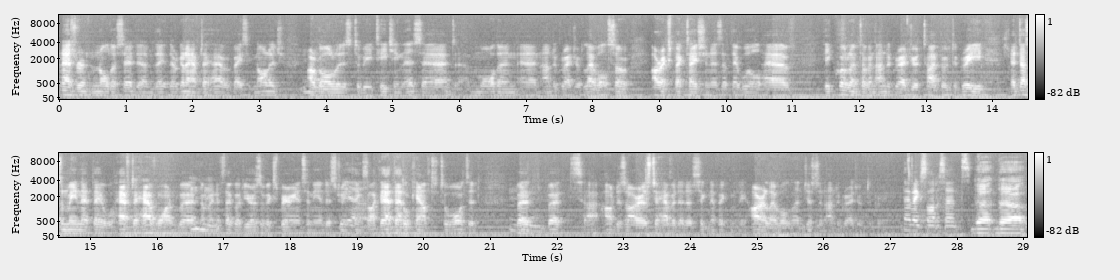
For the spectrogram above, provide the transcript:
and as Reinaldo said, uh, they, they're going to have to have a basic knowledge. Our Mhm. goal is to be teaching this at uh, more than an undergraduate level. So our expectation is that they will have the equivalent of an undergraduate type of degree. It doesn't mean that they will have to have one, but I Mhm. mean, if they've got years of experience in the industry and things like that, that'll count towards it. But Mhm. but uh, our desire is to have it at a significantly higher level than just an undergraduate degree. That makes a lot of sense. The the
